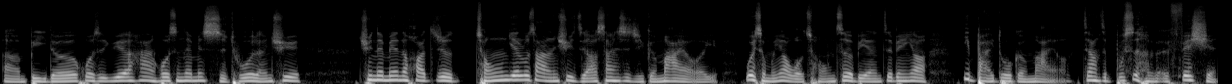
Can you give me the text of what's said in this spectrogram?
呃彼得或是约翰或是那边使徒的人去？”去那边的话，就从耶路撒冷去，只要三十几个 mile 而已。为什么要我从这边？这边要一百多个 mile，这样子不是很 efficient？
